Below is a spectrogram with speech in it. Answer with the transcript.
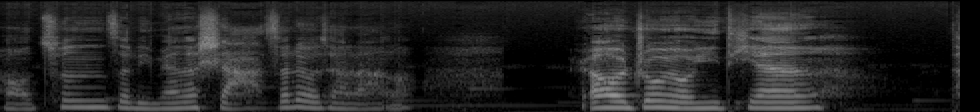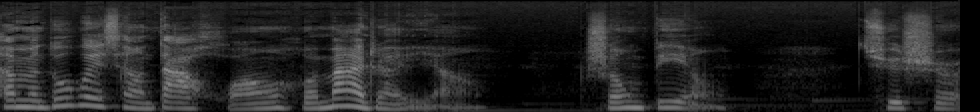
然后村子里面的傻子留下来了，然后终有一天，他们都会像大黄和蚂蚱一样生病、去世，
